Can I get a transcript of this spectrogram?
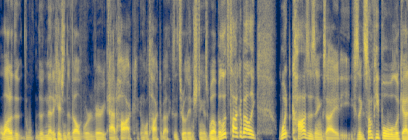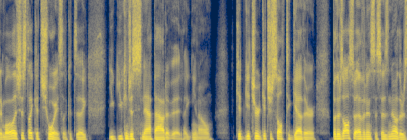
A lot of the, the, the medication developed were very ad hoc, and we'll talk about it because it's really interesting as well. But let's talk about like what causes anxiety because like some people will look at it, well, it's just like a choice, like it's like you you can just snap out of it, like you know get get your get yourself together. But there's also evidence that says no, there's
